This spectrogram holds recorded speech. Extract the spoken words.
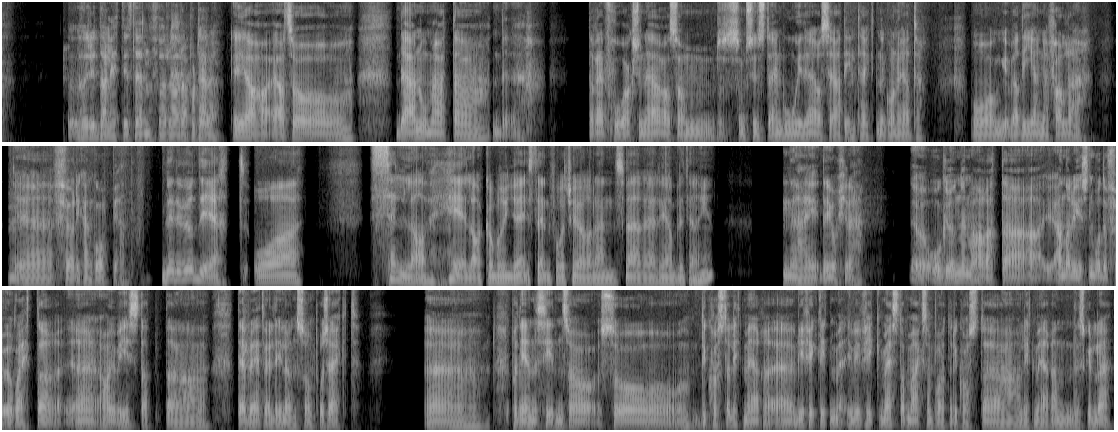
rydda litt istedenfor å rapportere? ja altså Det er noe med at eh, det, det er få aksjonærer som, som syns det er en god idé å se at inntektene går ned, og verdiene faller eh, før de kan gå opp igjen. Ble det vurdert å selge av hele Aker Brygge istedenfor å kjøre den svære rehabiliteringen? Nei, det gjorde ikke det. Og grunnen var at uh, analysen både før og etter uh, har jo vist at uh, det ble et veldig lønnsomt prosjekt. på den ene siden så, så Det kosta litt mer vi fikk, litt vi fikk mest oppmerksom på at det kosta litt mer enn det skulle.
